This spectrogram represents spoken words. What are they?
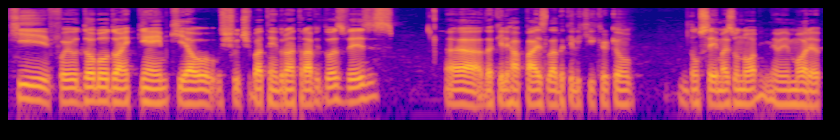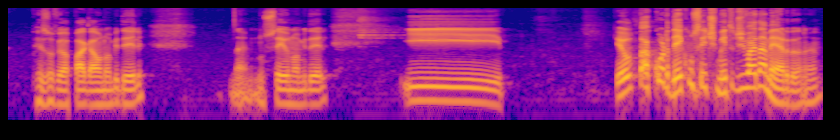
Que foi o Double Doink Game, que é o chute batendo na trave duas vezes uh, daquele rapaz lá, daquele kicker que eu não sei mais o nome, minha memória resolveu apagar o nome dele, né? não sei o nome dele. E eu acordei com o sentimento de vai dar merda, né?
